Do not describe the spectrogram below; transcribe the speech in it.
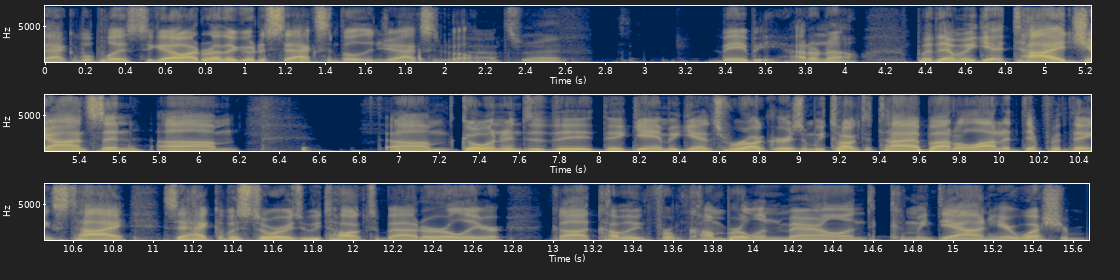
a heck of a place to go. I'd rather go to Saxonville than Jacksonville that's right maybe I don't know. But then we get Ty Johnson um, um, going into the, the game against Rutgers, and we talked to Ty about a lot of different things. Ty is a heck of a story as we talked about earlier. Uh, coming from Cumberland, Maryland, coming down here, Western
